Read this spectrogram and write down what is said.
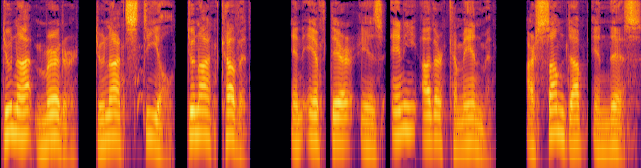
do not murder, do not steal, do not covet, and if there is any other commandment, are summed up in this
